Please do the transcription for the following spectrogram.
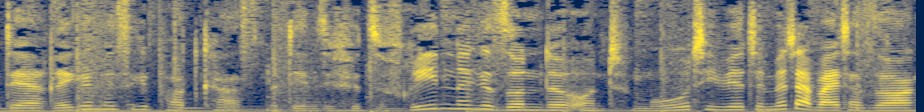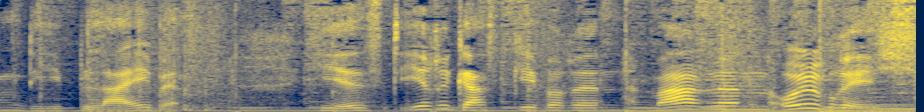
der regelmäßige Podcast, mit dem Sie für zufriedene, gesunde und motivierte Mitarbeiter sorgen, die bleiben. Hier ist Ihre Gastgeberin Maren Ulbrich.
